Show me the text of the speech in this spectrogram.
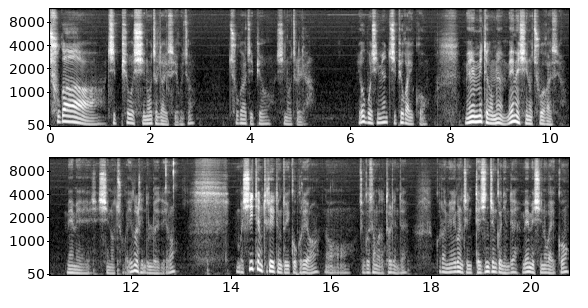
추가 지표 신호 전략 있어요. 그죠? 추가 지표 신호 전략. 여기 보시면 지표가 있고 맨 밑에 가면 매매 신호 추가가 있어요. 매매 신호 추가. 이걸 눌러야 돼요. 뭐 시스템 트레이딩도 있고 그래요. 어, 증거사마다 틀린데. 그러면 이거는 지금 대신 증권인데 매매 신호가 있고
